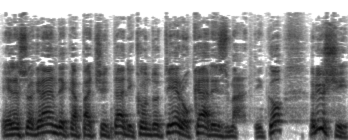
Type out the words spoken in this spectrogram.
e la sua grande capacità di condottiero carismatico, riuscì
